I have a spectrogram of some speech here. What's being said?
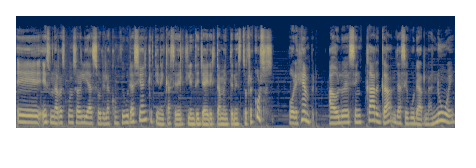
eh, es una responsabilidad sobre la configuración que tiene que hacer el cliente ya directamente en estos recursos. Por ejemplo, AWS se encarga de asegurar la nube,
